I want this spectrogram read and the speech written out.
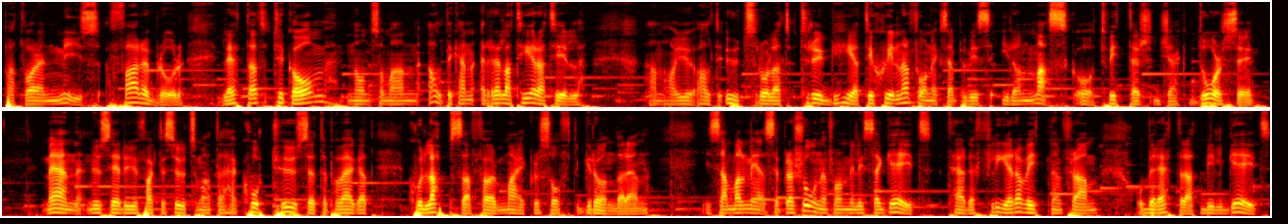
på att vara en mysfarbror. Lätt att tycka om, någon som man alltid kan relatera till. Han har ju alltid utstrålat trygghet till skillnad från exempelvis Elon Musk och Twitters Jack Dorsey. Men nu ser det ju faktiskt ut som att det här korthuset är på väg att kollapsa för Microsoft-grundaren. I samband med separationen från Melissa Gates trädde flera vittnen fram och berättar att Bill Gates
